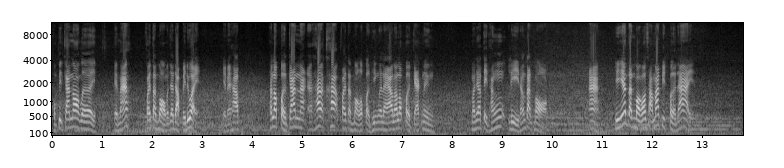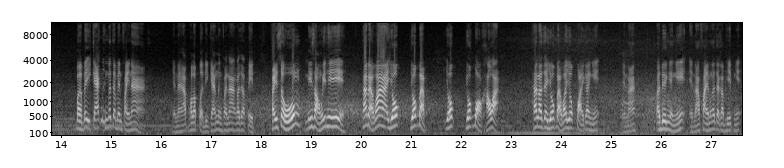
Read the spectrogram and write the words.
ผมปิดก้านนอกเลย เห็นไหมไฟตัดหมอกมันจะดับไปด้วย เห็นไหมครับ ถ้าเราเปิดก้านนะถ้าค่าไฟตัดหมอกเราเปิดทิ้งไว้แล้ว แล้วเราเปิดแก๊กหนึ่งมันจะติดทั้งหลีทั้งตัดหมอกอะทีนี้ตัดหมอกเราสามารถปิดเปิดได้ เปิดไปอีกแก๊กหนึ่งก็จะเป็นไฟหน้า เห็นไหมครับพอเราเปิดอีกแก๊กหนึ่งไฟหน้าก็จะติด ไฟสูงมี 2 วิธี ถ้าแบบว่ายกยกแบบยกยกบอกเขาอะถ้าเราจะยกแบบว่ายกปล่อยก็อย่างนี้ เห็นไหมเราดึงอย่างนี้ เห็นไหมไฟมันก็จะกระพริบอย่างนี้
